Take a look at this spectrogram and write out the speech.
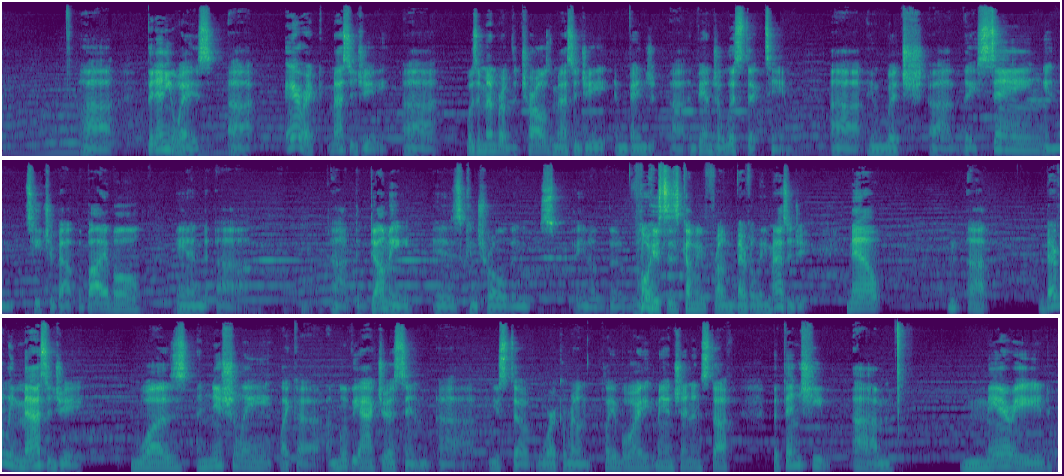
Uh, but anyways, uh, Eric Massagey uh, was a member of the Charles Massagey evangel- uh, evangelistic team, uh, in which uh, they sing and teach about the Bible, and the dummy is controlled, and you know the voice is coming from Beverly Massagey. Now, Beverly Massagey was initially like a, a movie actress and uh, used to work around the Playboy Mansion and stuff. But then she um, married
